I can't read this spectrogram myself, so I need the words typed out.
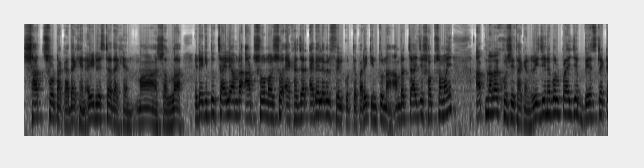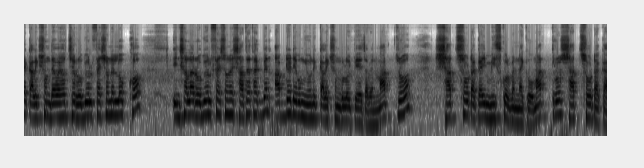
সাতশো টাকা। দেখেন, এই ড্রেসটা দেখেন। মাশাল্লাহ এটা কিন্তু চাইলে আমরা আটশো, নয়শো, এক হাজার অ্যাভেলেবেল সেল করতে পারি, কিন্তু না। আমরা চাই যে সবসময় আপনারা খুশি থাকেন। রিজনেবল প্রাইজে বেস্ট একটা কালেকশন দেওয়া হচ্ছে রবিউল ফ্যাশনের লক্ষ্য। ইনশাল্লাহ রবিউল ফ্যাশনের সাথে থাকবেন, আপডেট এবং ইউনিক কালেকশনগুলোই পেয়ে যাবেন। মাত্র সাতশো টাকায় মিস করবেন না কেউ, মাত্র সাতশো টাকা।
